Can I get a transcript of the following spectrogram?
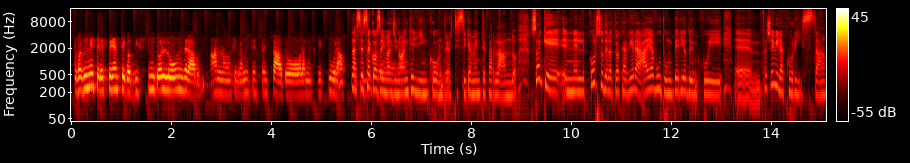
Probabilmente le esperienze che ho vissuto a Londra hanno sicuramente influenzato la mia scrittura. La stessa cosa immagino anche gli incontri artisticamente parlando. So che nel corso della tua carriera hai avuto un periodo in cui eh, facevi la corista.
